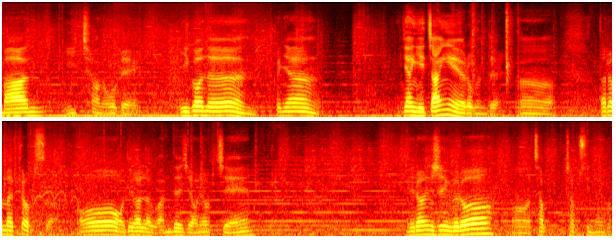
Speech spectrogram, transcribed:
12,500. 이거는 그냥 그냥 이 짱이에요, 여러분들. 어. 다른 말 필요 없어. 어, 어디 가려고 안 되지. 어렵지. 이런 식으로 어, 잡, 잡을 수 있는 거.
